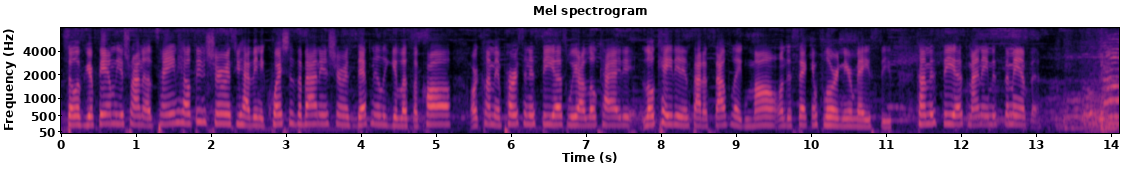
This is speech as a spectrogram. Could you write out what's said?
So if your family is trying to obtain health insurance, you have any questions about insurance, definitely give us a call or come in person and see us. We are located located inside of South Lake Mall on the second floor near Macy's. Come and see us. My name is Samantha.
